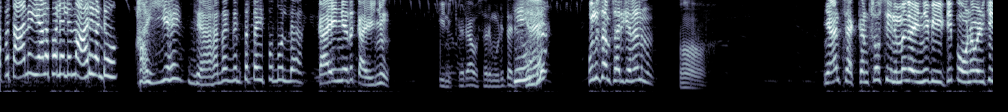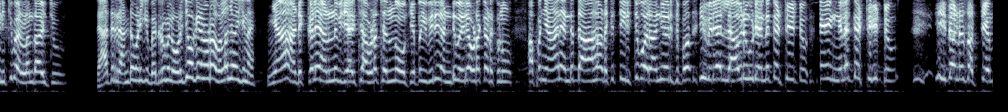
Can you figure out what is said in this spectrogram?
അപ്പൊ താനും ഇയാളെ പോലെ ആര് കണ്ടു? അയ്യേ ഞാൻ അങ്ങനത്തെ ടൈപ്പ് ഒന്നുമില്ല. കഴിഞ്ഞത് കഴിഞ്ഞു. എനിക്കൊരു അവസരം കൂടി തരും ഒന്ന് സംസാരിക്കാനാണെന്ന് ഞാൻ സെക്കൻഡ് ഷോ സിനിമ കഴിഞ്ഞ് വീട്ടിൽ പോണ വഴിക്ക് എനിക്ക് വെള്ളം താഴ്ച്ചു രാത്രി രണ്ടു മണിക്ക് ബെഡ്റൂമിൽ ഒളിച്ചു നോക്കിയാണോ വെള്ളം ചോദിക്കുന്നത് ഞാൻ അടുക്കളയാണെന്ന് വിചാരിച്ച് അവിടെ ചെന്ന് നോക്കിയപ്പോ ഇവർ രണ്ടുപേരും അവിടെ കിടക്കണു. അപ്പൊ ഞാൻ എന്റെ ദാഹം അടക്കി തിരിച്ചു പോരാന്ന് വിചാരിച്ചപ്പോ ഇവരെല്ലാവരും കൂടി എന്നെ കെട്ടിയിട്ടു. എങ്ങനെ കെട്ടിയിട്ടു. ഇതാണ് സത്യം.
